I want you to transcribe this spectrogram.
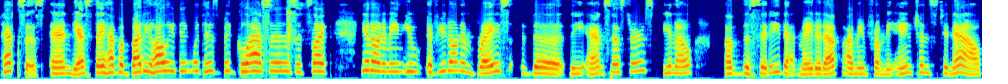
Texas. And yes, they have a Buddy Holly thing with his big glasses. It's like, you know what I mean? You, if you don't embrace the, the ancestors, you know, of the city that made it up, I mean, from the ancients to now,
